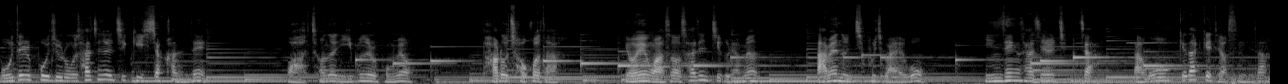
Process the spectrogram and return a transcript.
모델 포즈로 사진을 찍기 시작하는데 와 저는 이분을 보며 바로 저거다 여행 와서 사진 찍으려면 남의 눈치 보지 말고 인생 사진을 찍자 라고 깨닫게 되었습니다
